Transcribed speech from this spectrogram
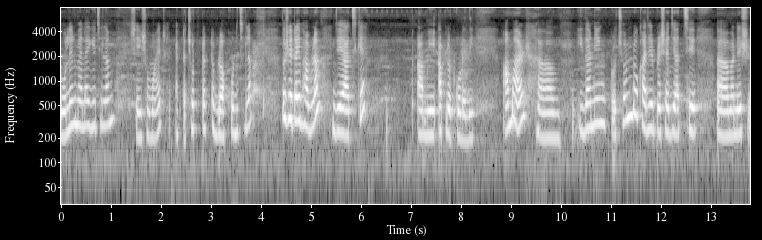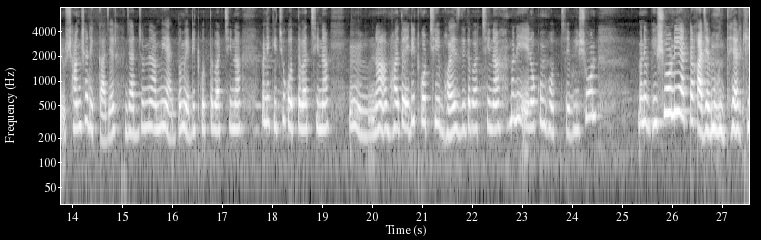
দোলের মেলায় গেছিলাম, সেই সময়ের একটা ছোট্ট একটা ব্লগ করেছিলাম। তো সেটাই ভাবলাম যে আজকে আমি আপলোড করে দিই। আমার ইদানিং প্রচণ্ড কাজের প্রেশার যাচ্ছে মানে সাংসারিক কাজের, যার জন্য আমি একদম এডিট করতে পারছি না মানে কিছু করতে পারছি না না, হয়তো এডিট করছি ভয়েস দিতে পারছি না মানে এরকম হচ্ছে, ভীষণ মানে ভীষণই একটা কাজের মধ্যে আর কি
